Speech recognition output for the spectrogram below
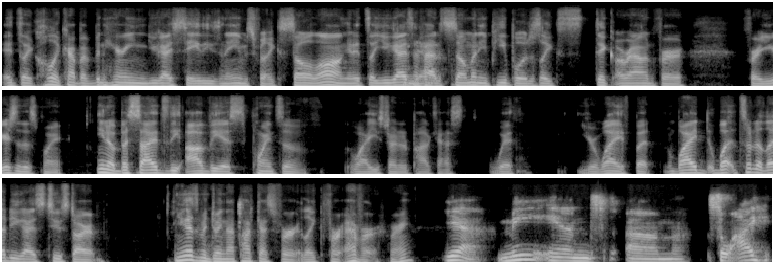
it's like, holy crap, I've been hearing you guys say these names for like so long. And it's like you guys have yeah. had so many people just like stick around for for years at this point. You know, besides the obvious points of why you started a podcast with your wife, but why what sort of led you guys to start? You guys have been doing that podcast for like forever, right? Yeah, me and um so I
